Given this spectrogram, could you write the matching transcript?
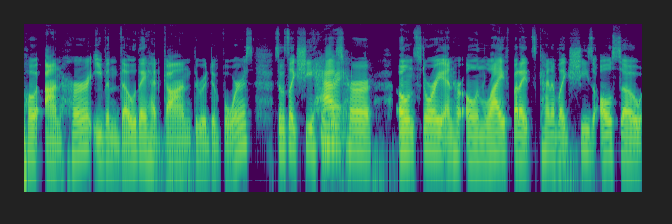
put on her, even though they had gone through a divorce. So it's like she has Right. her own story and her own life, but it's kind of like she's also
